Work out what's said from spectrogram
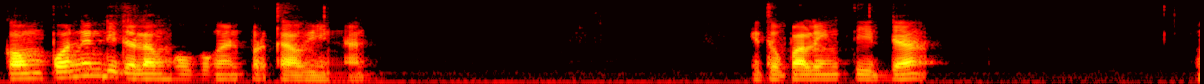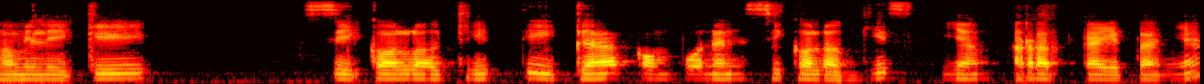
komponen di dalam hubungan perkawinan itu paling tidak memiliki psikologi tiga komponen psikologis yang erat kaitannya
